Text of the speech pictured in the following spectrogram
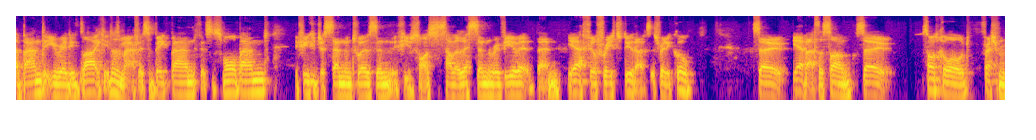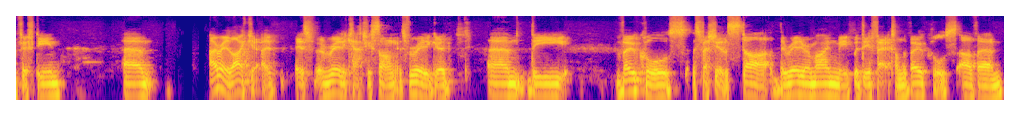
a band that you really like, it doesn't matter if it's a big band, if it's a small band, if you could just send them to us and if you just want us to have a listen, review it, then yeah, feel free to do that 'cause it's really cool. So yeah, back to the song. So song's called Freshman 15. Um, I really like it. I, it's a really catchy song. It's really good. Um, the vocals, especially at the start, they really remind me with the effect on the vocals of um,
